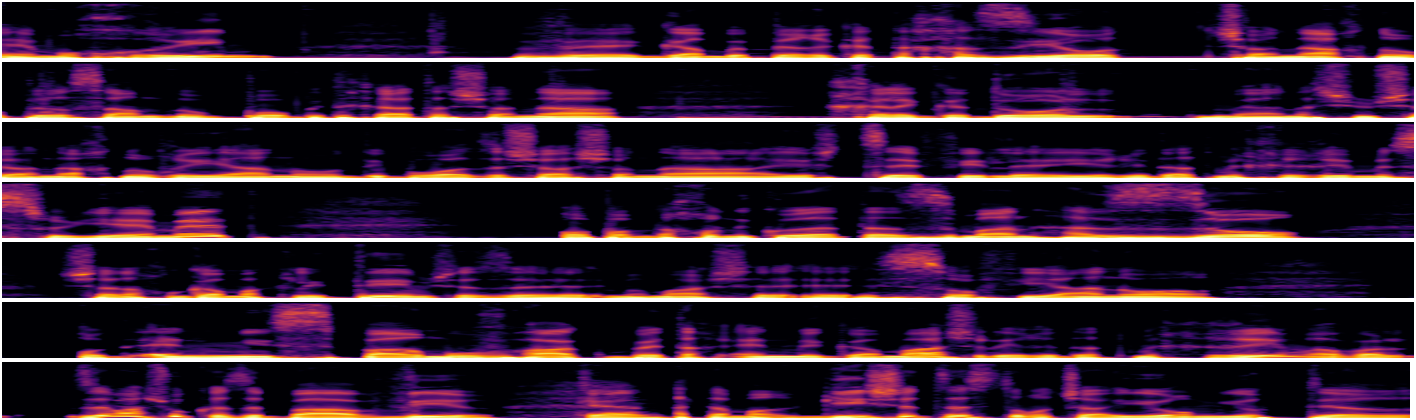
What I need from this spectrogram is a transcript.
אה, מוכרים, וגם בפרק התחזיות שאנחנו פרסמנו פה בתחילת השנה, חלק גדול מהאנשים שאנחנו ראיינו דיברו על זה שהשנה יש צפי לירידת מחירים מסוימת. עוד פעם, נכון, נקודת הזמן הזו שאנחנו גם מקליטים, שזה ממש אה, אה, סוף ינואר, עוד אין מספר מובהק, בטח אין מגמה של ירידת מחירים, אבל זה משהו כזה באוויר. כן. אתה מרגיש את זה? זאת אומרת שהיום יותר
